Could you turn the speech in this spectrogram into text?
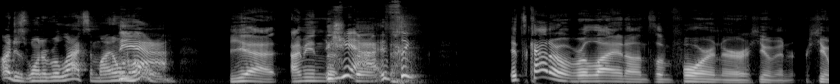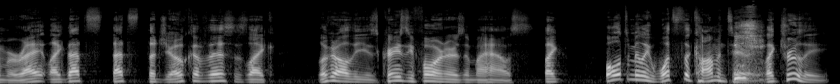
I just want to relax in my own Yeah. home. Yeah, I mean, the, yeah the- it's like it's kind of relying on some foreigner human humor, right? Like that's that's the joke of this is like, look at all these crazy foreigners in my house. Like, ultimately, what's the commentary? like, truly,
